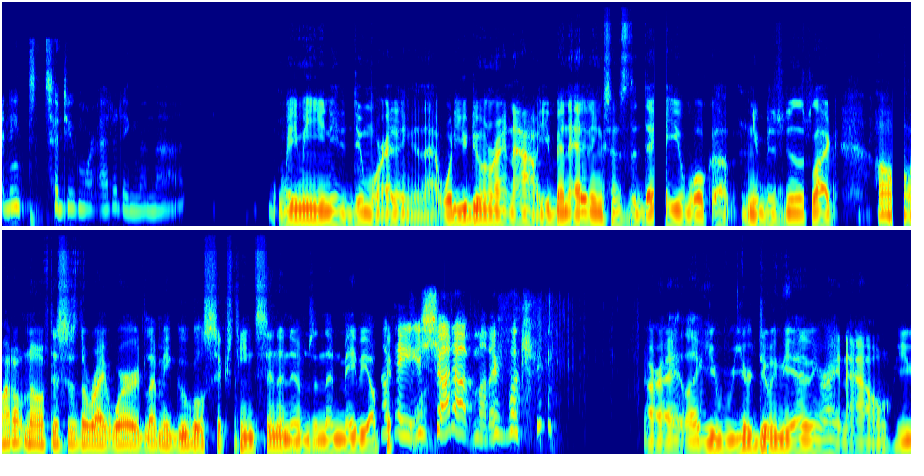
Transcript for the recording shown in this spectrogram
I need to do more editing than that. What do you mean you need to do more editing than that? What are you doing right now? You've been editing since the day you woke up. And you've been just like, oh, I don't know if this is the right word. Let me Google 16 synonyms and then maybe I'll pick Okay, one. shut up, motherfucker. All right, like you you're doing the editing right now. You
